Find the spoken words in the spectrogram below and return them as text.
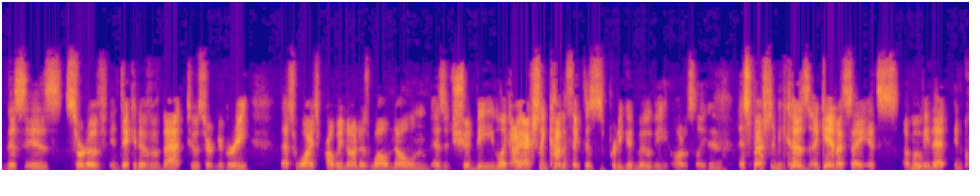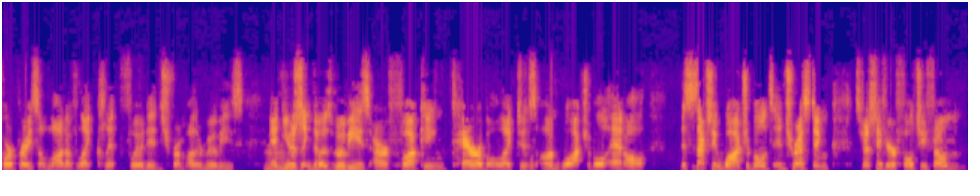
this is sort of indicative of that to a certain degree. That's why it's probably not as well known as it should be. Like I actually kind of think this is a pretty good movie, honestly. Yeah. Especially because again, I say it's a movie that incorporates a lot of like clip footage from other movies. And Mhm. usually those movies are fucking terrible, like just unwatchable at all. This is actually watchable. It's interesting, especially if you're a Fulci film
